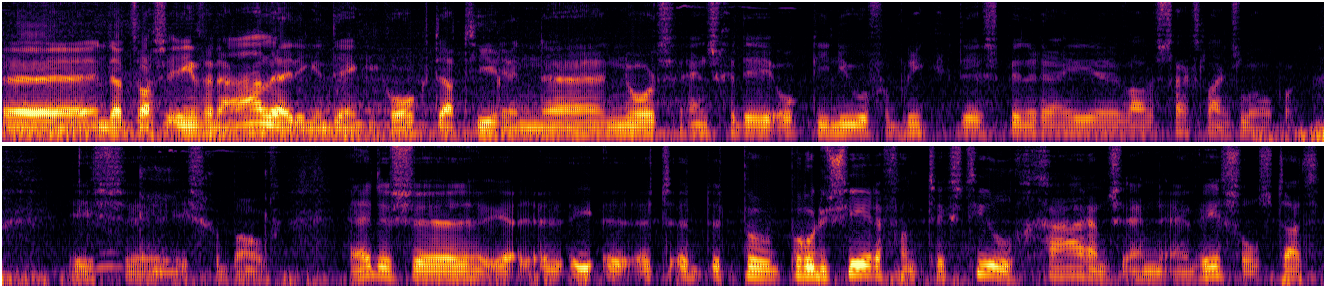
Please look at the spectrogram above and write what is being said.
Uh, en dat was een van de aanleidingen, denk ik ook, dat hier in uh, Noord-Enschede ook die nieuwe fabriek, de spinnerij uh, waar we straks langs lopen, is, okay. is gebouwd. He, dus het, het, het, produceren van textiel, garens en, en wissels, dat,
